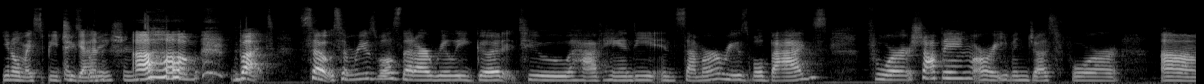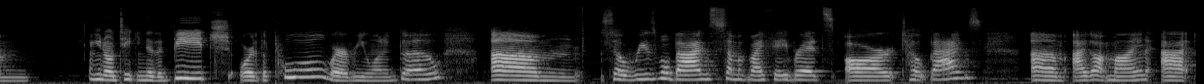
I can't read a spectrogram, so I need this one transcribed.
you know my speech again. Um, but so some reusables that are really good to have handy in summer, reusable bags for shopping or even just for um, you know taking to the beach or the pool wherever you want to go. Um, so reusable bags, some of my favorites are tote bags. Um, I got mine at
